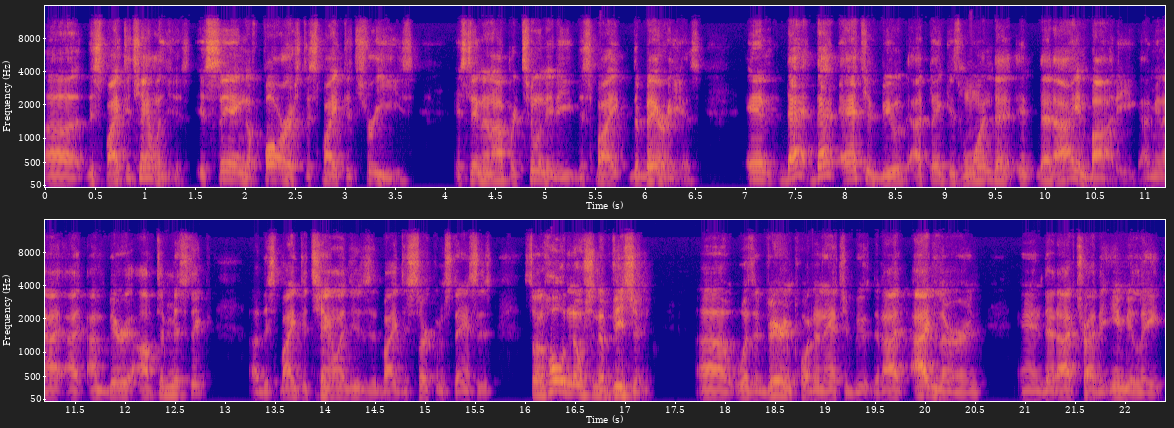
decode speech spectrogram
uh, despite the challenges, is seeing a forest despite the trees, it's seeing an opportunity despite the barriers. And that that attribute i think is one that that i embody. I mean i, I am very optimistic uh, despite the challenges despite the circumstances. So the whole notion of vision uh, was a very important attribute that I, I learned and that I've tried to emulate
